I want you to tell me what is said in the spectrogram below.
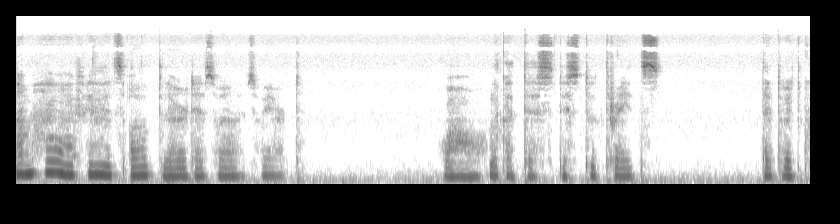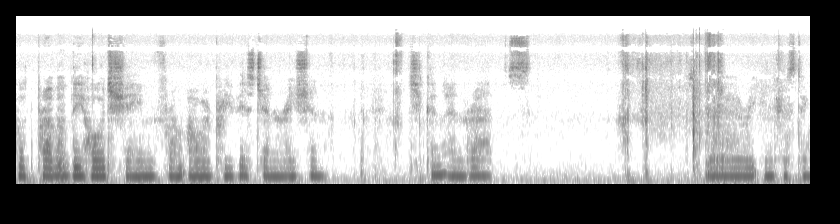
Somehow I feel it's all blurred as well. It's weird. Wow, look at this. These two threads that would could probably hold shame from our previous generation. Chicken and rats. It's very interesting.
